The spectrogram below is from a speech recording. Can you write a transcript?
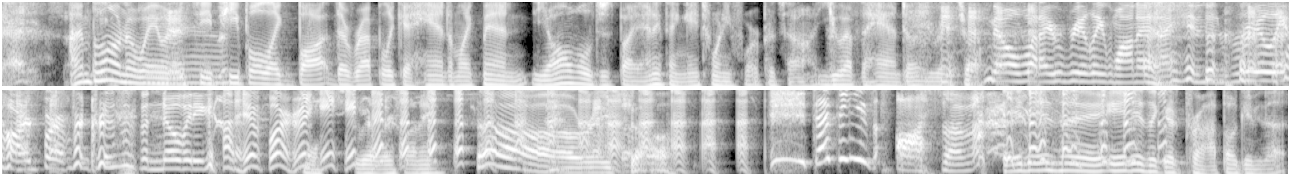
that exciting. I'm blown away when I see people like bought the replica hand. I'm like, man, y'all will just buy anything A24 puts out. You have the hand, don't you, Rachel? no, but I really wanted. and I hit it really hard for it for Christmas, and nobody got it for me. That's really funny. Oh, Rachel. that thing is awesome. It is a it is a good prop. I'll give you that.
